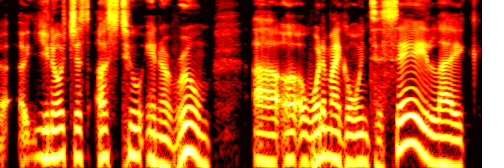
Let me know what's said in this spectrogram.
uh, you know, it's just us two in a room. Uh, uh what am I going to say? Like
